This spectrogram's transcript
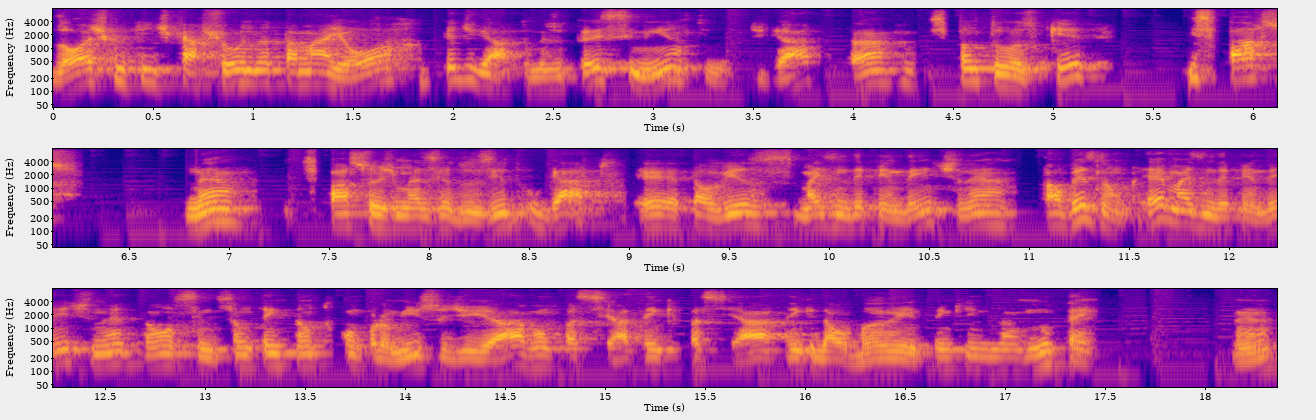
Lógico que de cachorro ainda está maior do que de gato, mas o crescimento de gato está espantoso, porque espaço, né? Espaço hoje mais reduzido. O gato é talvez mais independente, né? Talvez não, é mais independente, né? Então, assim, você não tem tanto compromisso de, ah, vamos passear, tem que passear, tem que dar o banho, tem que... Não, não tem, né?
